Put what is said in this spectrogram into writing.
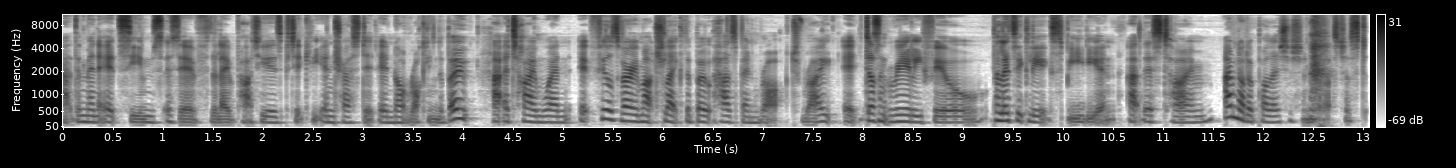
at the minute, it seems as if the Labour Party is particularly interested in not rocking the boat at a time when it feels very much like the boat has been rocked, right? It doesn't really feel politically expedient at this time. I'm not a politician, but that's just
